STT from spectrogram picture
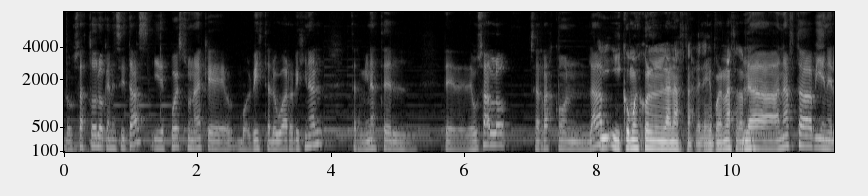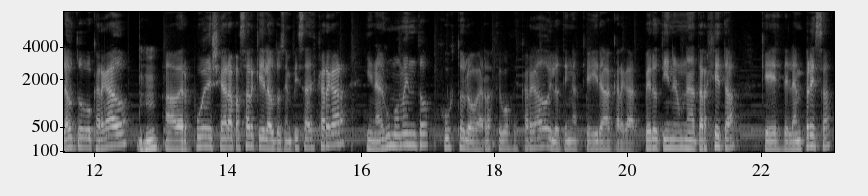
lo usás todo lo que necesitas y después, una vez que volviste al lugar original, terminaste el- de, de- de usarlo, cerrás con la app. ¿Y, y cómo es con la nafta? ¿Le tenés que poner nafta también? La nafta viene el auto cargado, a ver, puede llegar a pasar que el auto se empieza a descargar y en algún momento justo lo agarraste vos descargado y lo tengas que ir a cargar. Pero tienen una tarjeta que es de la empresa,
